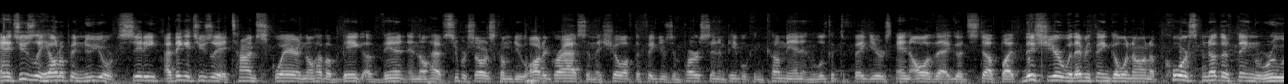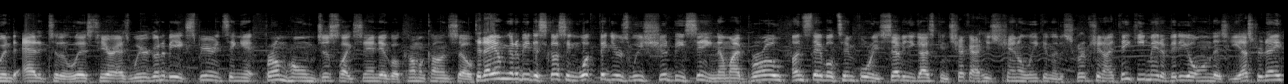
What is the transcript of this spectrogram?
And it's usually held up in New York City. I think it's usually at Times Square, and they'll have a big event, and they'll have superstars come do autographs, and they show off the figures in person, and people can come in and look at the figures and all of that good stuff. But this year, with everything going on, of course, course, another thing ruined added to the list here as we're going to be experiencing it from home just like San Diego Comic-Con. So today I'm going to be discussing what figures we should be seeing. Now my bro, Unstable 1047, you guys can check out his channel link in the description. I think he made a video on this yesterday,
